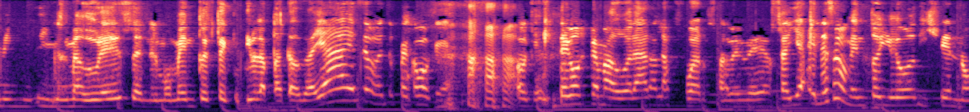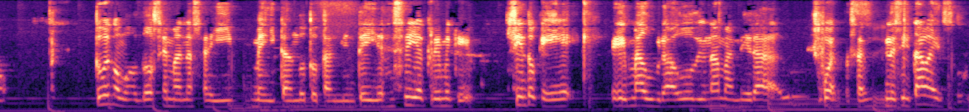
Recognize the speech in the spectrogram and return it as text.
mi- y mi madurez en el momento este que tiro la pata. O sea, ya ese momento fue como que, tengo que madurar a la fuerza, bebé. O sea, ya en ese momento yo dije no. Tuve como dos semanas ahí meditando totalmente y desde ese día créeme que siento que he, he madurado de una manera fuerte. O sea, Sí. necesitaba eso.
